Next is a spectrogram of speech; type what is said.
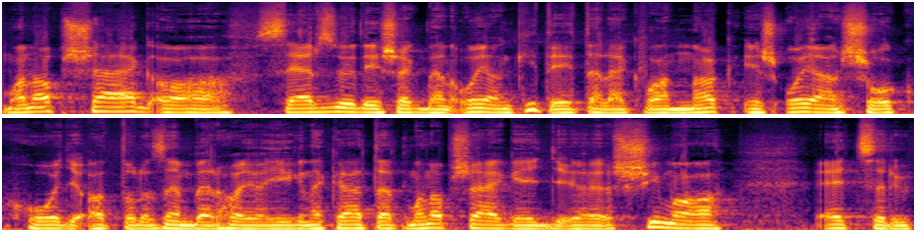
manapság a szerződésekben olyan kitételek vannak, és olyan sok, hogy attól az ember haja égnek át, tehát manapság egy sima egyszerű,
